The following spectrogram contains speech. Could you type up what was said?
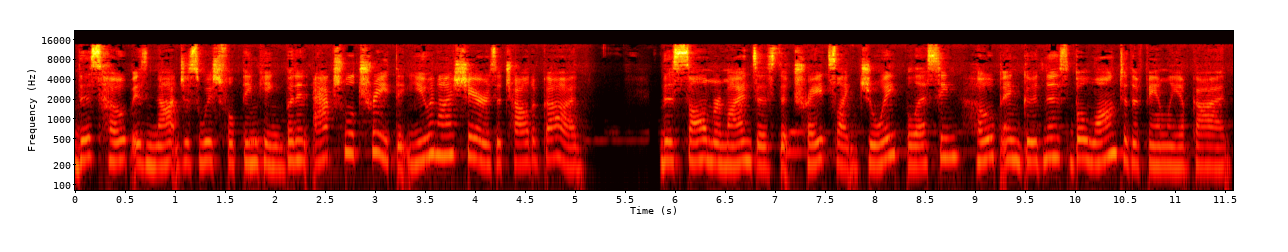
This hope is not just wishful thinking, but an actual trait that you and I share as a child of God. This psalm reminds us that traits like joy, blessing, hope, and goodness belong to the family of God.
